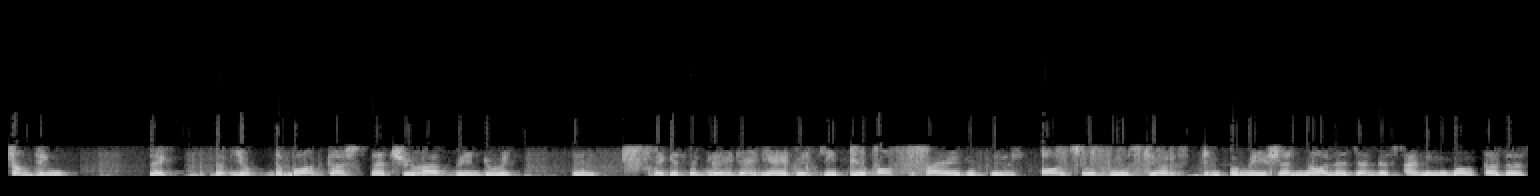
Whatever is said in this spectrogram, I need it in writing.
something like the your, the podcast that you have been doing. Hmm. Like it's a great idea. It will keep you occupied. It will also boost your information, knowledge, understanding about others.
